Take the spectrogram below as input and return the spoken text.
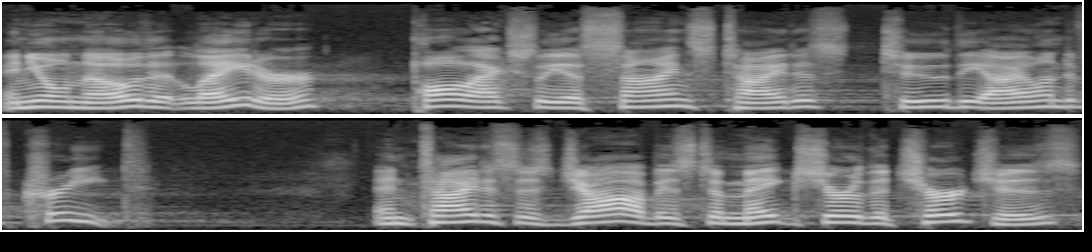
And you'll know that later, Paul actually assigns Titus to the island of Crete. And Titus's job is to make sure the churches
